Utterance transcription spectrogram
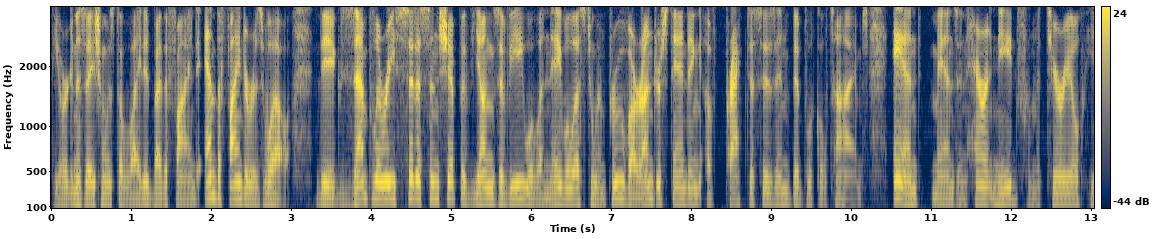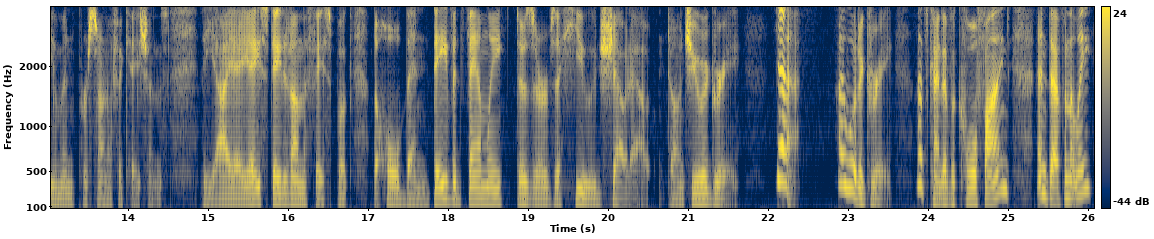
The organization was delighted by the find and the finder as well. The exemplary citizenship of young Zavi will enable us to improve our understanding of practices in biblical times and man's inherent need for material human personifications. The IAA stated on the Facebook, the whole Ben David family deserves a huge shout out. Don't you agree? Yeah, I would agree. That's kind of a cool find and definitely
